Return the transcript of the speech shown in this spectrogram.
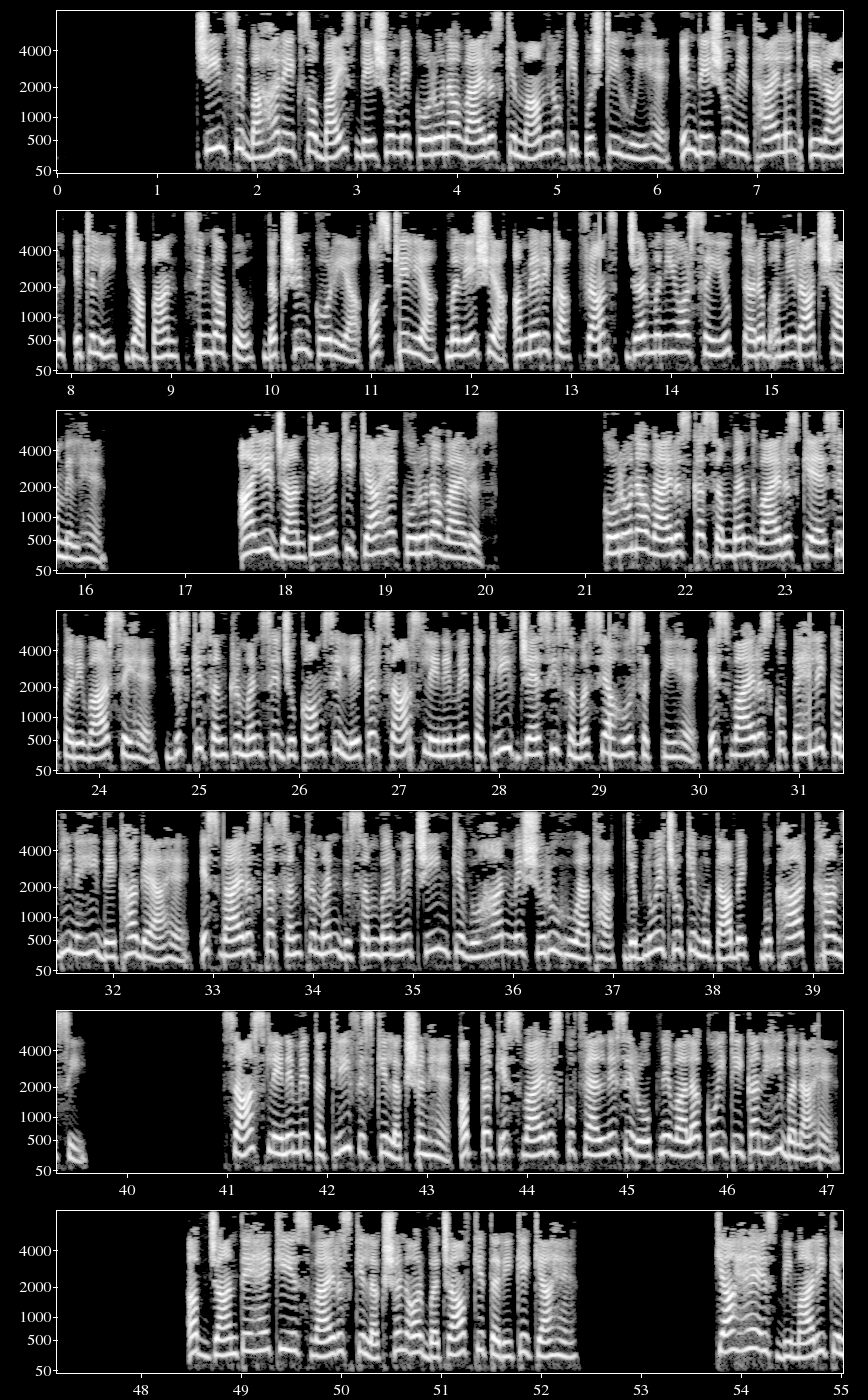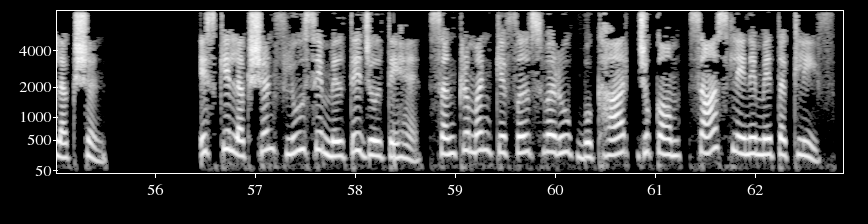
चीन से बाहर 122 देशों में कोरोना वायरस के मामलों की पुष्टि हुई है। इन देशों में Thailand, Iran, Italy, Japan, Singapore, दक्षिण Korea, Australia, Malaysia, America, France, Germany और संयुक्त अरब अमीरात शामिल हैं। आइए जानते हैं कि क्या है कोरोना वायरस। कोरोना वायरस का संबंध वायरस के ऐसे परिवार से है, जिसके संक्रमण से जुकाम से लेकर सांस लेने में तकलीफ़ जैसी समस्या हो सकती है। इस वायरस को पहले कभी नहीं देखा गया है। इस वायरस का संक्रमण दिसंबर में चीन के वुहान में शुरू हुआ था, डब्ल्यूएचओ के मुताबिक, बुखार, खांसी। सांस लेने में तकलीफ़ इसके लक्षण हैं। अब तक इस वायरस को फैलने से रोकने वाला कोई टीका नहीं बना है। अब जानते हैं कि इस वायरस के लक्षण और बचाव के तरीके क्या हैं। क्या है इस बीमारी के लक्षण? इसके लक्षण फ्लू से मिलते जुलते हैं, संक्रमण के फलस्वरूप बुखार, जुकाम, सांस लेने में तकलीफ़।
